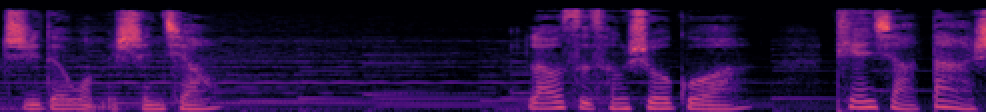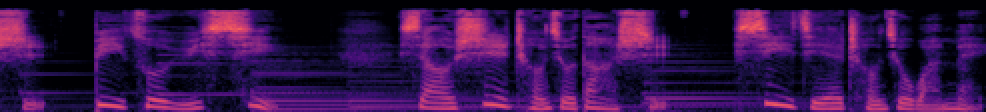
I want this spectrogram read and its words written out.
值得我们深交。老子曾说过：“天下大事必作于细，小事成就大事。”细节成就完美，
